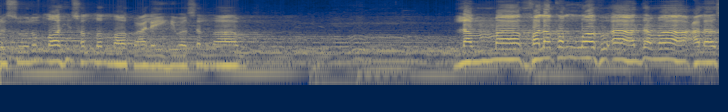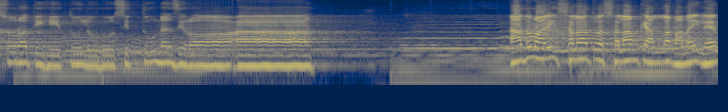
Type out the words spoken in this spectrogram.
رسول الله صلى الله عليه وسلم لما خلق الله آدم على صورته طوله ستون زراعا আদম আলী সালাতামকে আল্লাহ বানাইলেন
